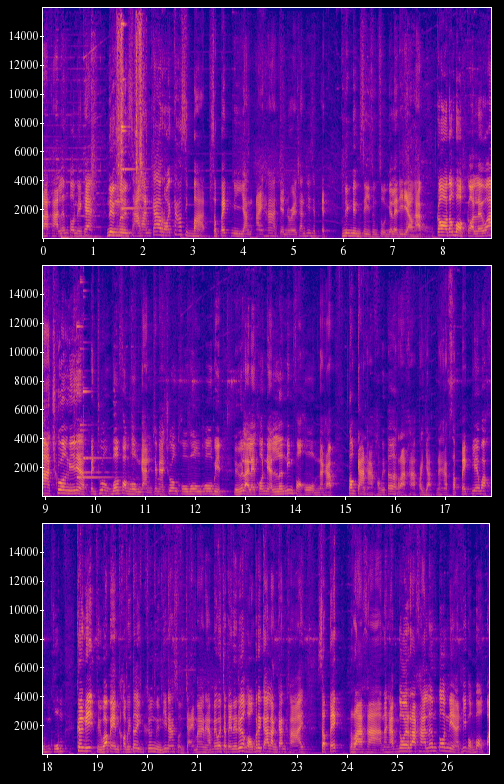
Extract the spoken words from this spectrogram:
ราคาเริ่มต้นเพียงแค่ 13,990 บาท สเปคมียัน i5 Generation ที่ 11 11400 กันเลยทีเดียวครับ ก็ต้องบอกก่อนเลยว่าช่วงนี้เนี่ยเป็นช่วง work from home กันใช่ไหมช่วงโควงโควิด หรือหลายๆคนเนี่ย learning for home นะครับต้องการหาคอมพิวเตอร์ราคาประหยัดนะครับ สเปคเรียกว่าคุ้มๆ เครื่องนี้ถือว่าเป็นคอมพิวเตอร์อีกเครื่องหนึ่งที่น่าสนใจมากนะครับ ไม่ว่าจะเป็นในเรื่องของบริการหลังการขาย สเปคราคานะครับ โดยราคาเริ่มต้นเนี่ยที่ผมบอกไป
